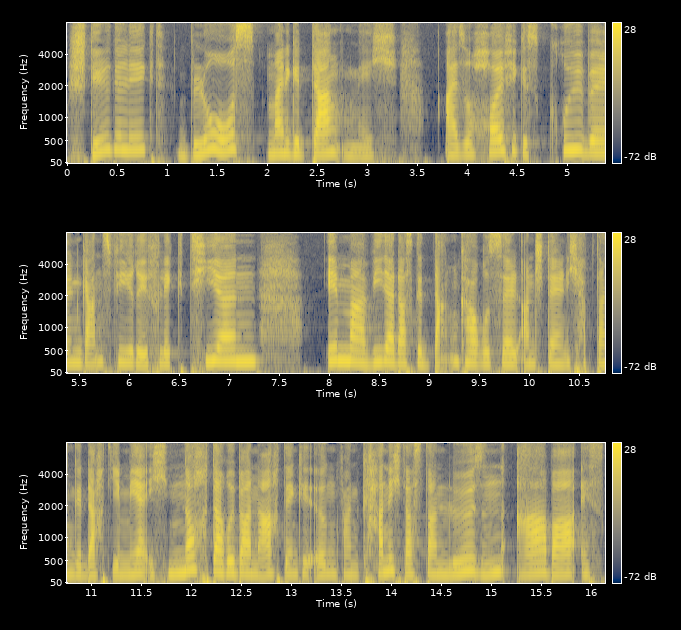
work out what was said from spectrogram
stillgelegt, bloß meine Gedanken nicht. Also häufiges Grübeln, ganz viel Reflektieren, immer wieder das Gedankenkarussell anstellen. Ich habe dann gedacht, je mehr ich noch darüber nachdenke, irgendwann kann ich das dann lösen, aber es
